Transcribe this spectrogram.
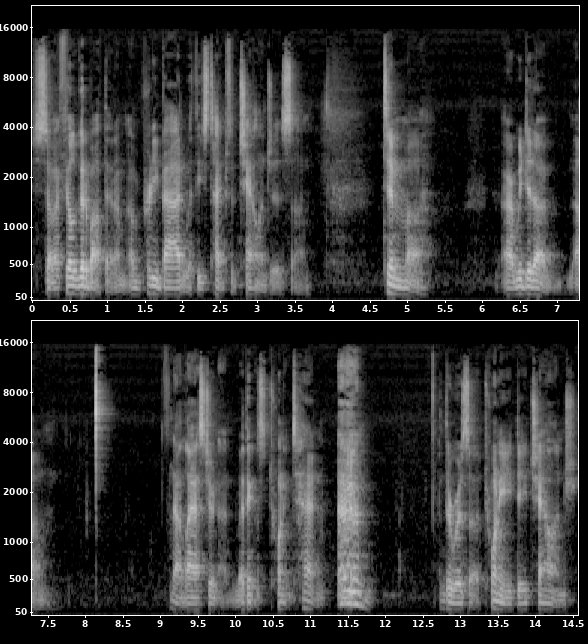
So I feel good about that. I'm I'm pretty bad with these types of challenges. Um, Tim, uh, uh, we did a um, not last year, not, I think it was 2010, there was a 28 day challenge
